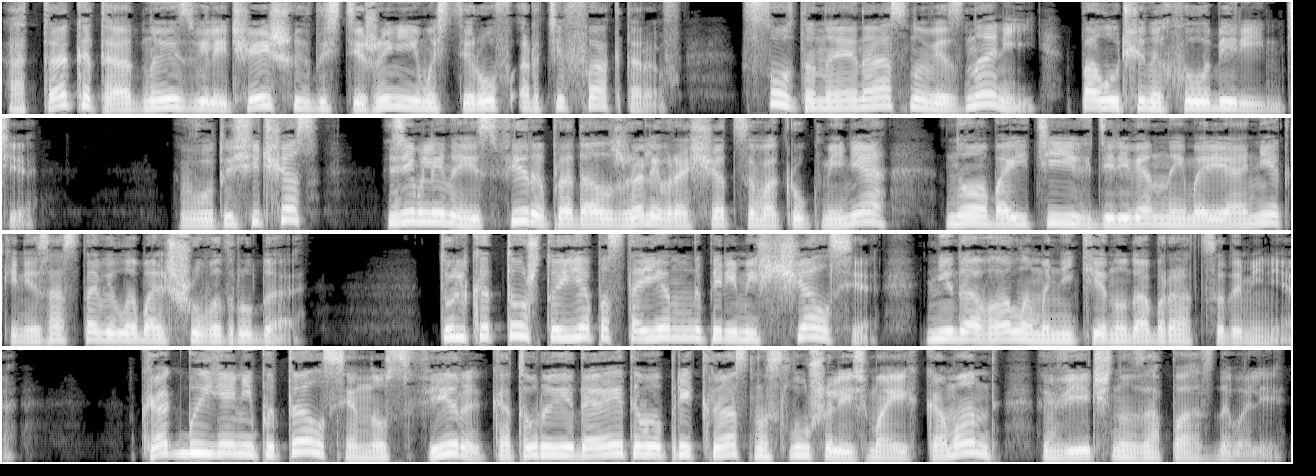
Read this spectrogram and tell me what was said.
А так это одно из величайших достижений мастеров-артефакторов, созданное на основе знаний, полученных в лабиринте. Вот и сейчас земляные сферы продолжали вращаться вокруг меня, но обойти их деревянной марионетки не составило большого труда. Только то, что я постоянно перемещался, не давало манекену добраться до меня. Как бы я ни пытался, но сферы, которые до этого прекрасно слушались моих команд, вечно запаздывали.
